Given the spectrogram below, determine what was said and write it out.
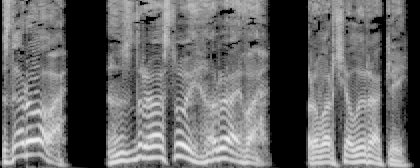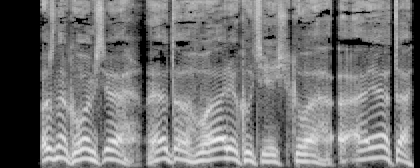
«Здорово!» «Здравствуй, Райва!» — проворчал Ираклий. Познакомься, это Варя Кутечкова, а это...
